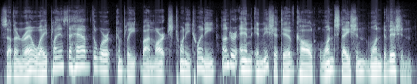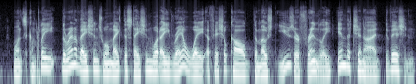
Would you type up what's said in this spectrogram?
Southern Railway plans to have the work complete by March 2020 under an initiative called One Station, One Division. Once complete, the renovations will make the station what a railway official called the most user friendly in the Chennai division.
